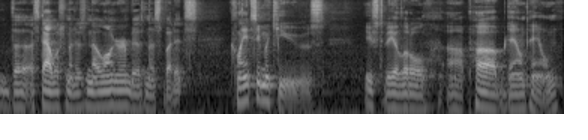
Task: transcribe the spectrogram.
the establishment is no longer in business, but it's Clancy McHugh's. Used to be a little uh, pub downtown.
